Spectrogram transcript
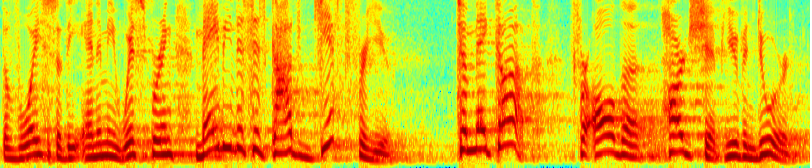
the voice of the enemy whispering, maybe this is God's gift for you to make up for all the hardship you've endured?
